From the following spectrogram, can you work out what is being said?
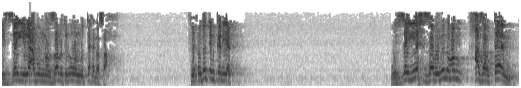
إزاي يلعبوا منظمة الأمم المتحدة صح؟ في حدود إمكانياتهم. وازاي يحذروا منهم حذر تام؟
